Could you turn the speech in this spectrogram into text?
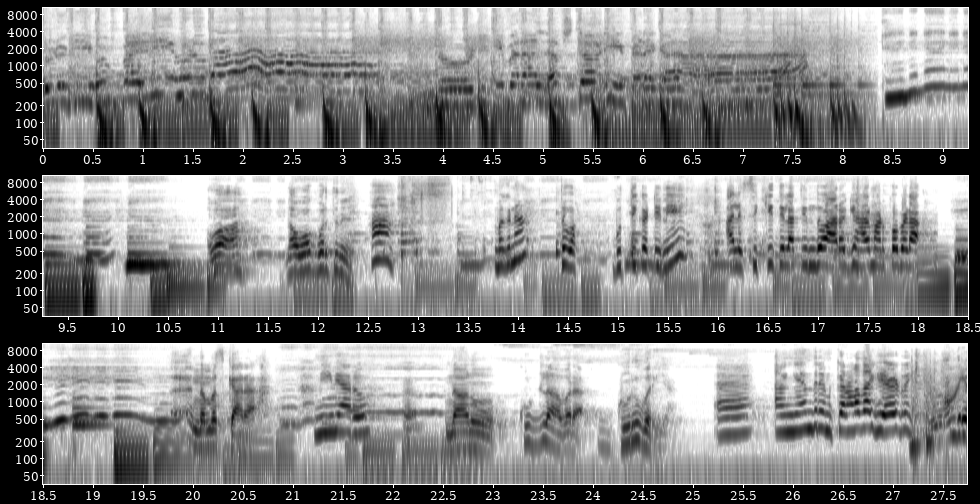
ಹುಡುಗಿ ಹುಬ್ಬಳ್ಳಿ ಹುಡುಗ. ನೋಡಿ ಇವರ ಲವ್ ಸ್ಟೋರಿ ಬೆಳಗ. ಅವ್ವ ನಾ ಹೋಗಿ ಬರ್ತೀನಿ. ಹಾ ಮಗನ ತಗೋ ಬುತ್ತಿ ಕಟ್ಟಿನಿ. ಅಲ್ಲಿ ಸಿಕ್ಕಿದ್ದಿಲ್ಲ ತಿಂದು ಆರೋಗ್ಯ ಹಾಳು ಮಾಡ್ಕೋಬೇಡ. ನಮಸ್ಕಾರ. ನೀವ್ಯಾರು? ನಾನು ಕುಡ್ಲ ಅವರ ಗುರುವರ್ಯ. ಹಂಗೇಂದ್ರಿ ಕನ್ನಡದಾಗ ಹೇಳ್ರಿ. ಅಂದ್ರೆ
